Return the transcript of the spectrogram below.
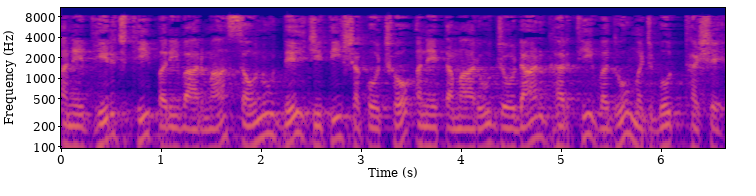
અને ધીરજથી પરિવારમાં સૌનું દિલ જીતી શકો છો અને તમારું જોડાણ ઘરથી વધુ મજબૂત થશે.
